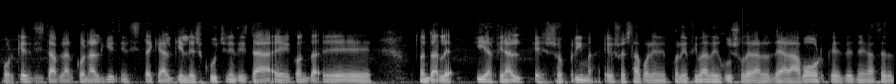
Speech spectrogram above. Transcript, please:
porque necesita hablar con alguien, necesita que alguien le escuche, necesita eh, contar, eh, contarle. Y al final eso prima, eso está por, encima del uso de la, de la labor que tiene que hacer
